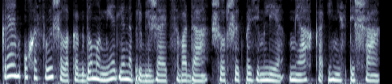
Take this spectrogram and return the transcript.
Краем уха слышала, как к дому медленно приближается вода, шуршит по земле, мягко и не спеша.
